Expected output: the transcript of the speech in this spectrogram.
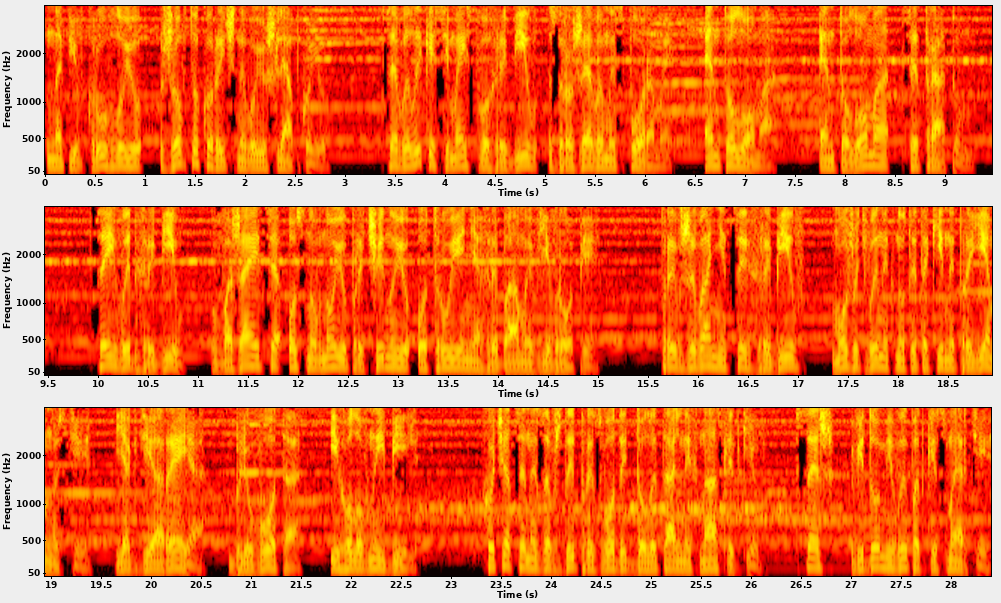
напівкруглою жовто-коричневою шляпкою. Це велике сімейство грибів з рожевими спорами ентолома. Ентолома цетратум. Цей вид грибів вважається основною причиною отруєння грибами в Європі. При вживанні цих грибів можуть виникнути такі неприємності, як діарея, блювота і головний біль. Хоча це не завжди призводить до летальних наслідків, все ж відомі випадки смерті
